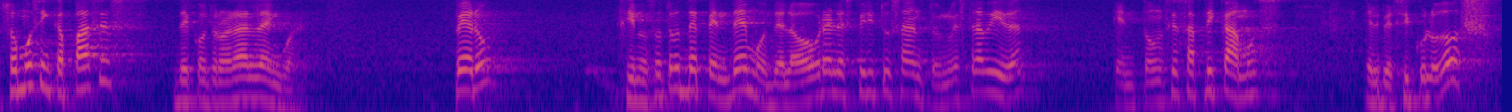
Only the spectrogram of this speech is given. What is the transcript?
Somos incapaces de controlar la lengua, pero si nosotros dependemos de la obra del Espíritu Santo en nuestra vida, entonces aplicamos el versículo 2.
